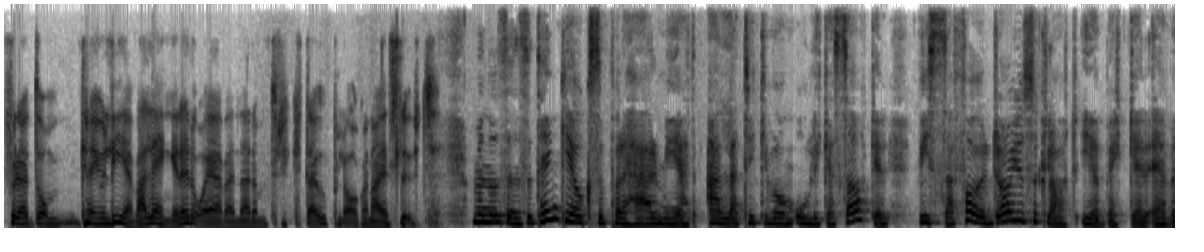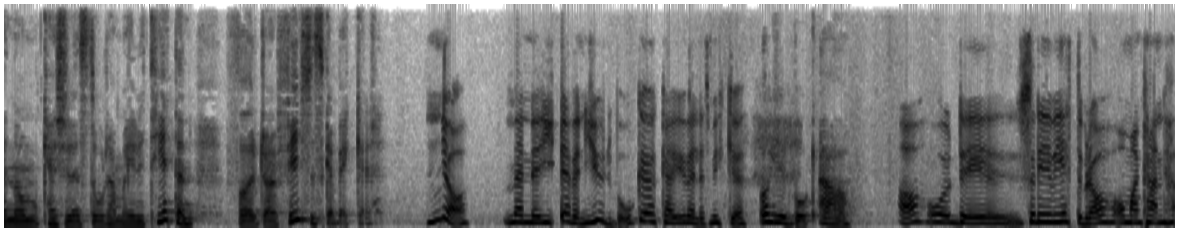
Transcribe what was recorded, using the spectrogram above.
För att de kan ju leva längre då även när de tryckta upplagorna är slut. Men och sen så tänker jag också på det här med att alla tycker om olika saker. Vissa föredrar ju såklart e-böcker även om kanske den stora majoriteten föredrar fysiska böcker. Ja, men även ljudbok ökar ju väldigt mycket. Och ljudbok, ja. Ja, och det, så det är jättebra om man kan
